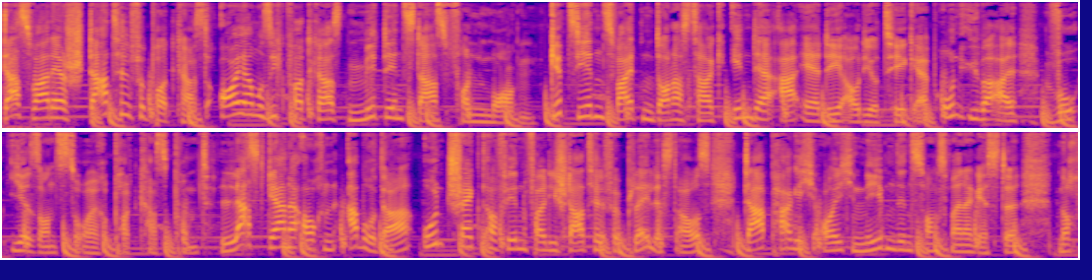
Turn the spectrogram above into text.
Das war der Starthilfe-Podcast, euer Musikpodcast mit den Stars von morgen. Gibt's jeden zweiten Donnerstag in der ARD-Audiothek-App und überall, wo ihr sonst so eure Podcasts pumpt. Lasst gerne auch ein Abo da und checkt auf jeden Fall die Starthilfe-Playlist aus. Da packe ich euch neben den Songs meiner Gäste noch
